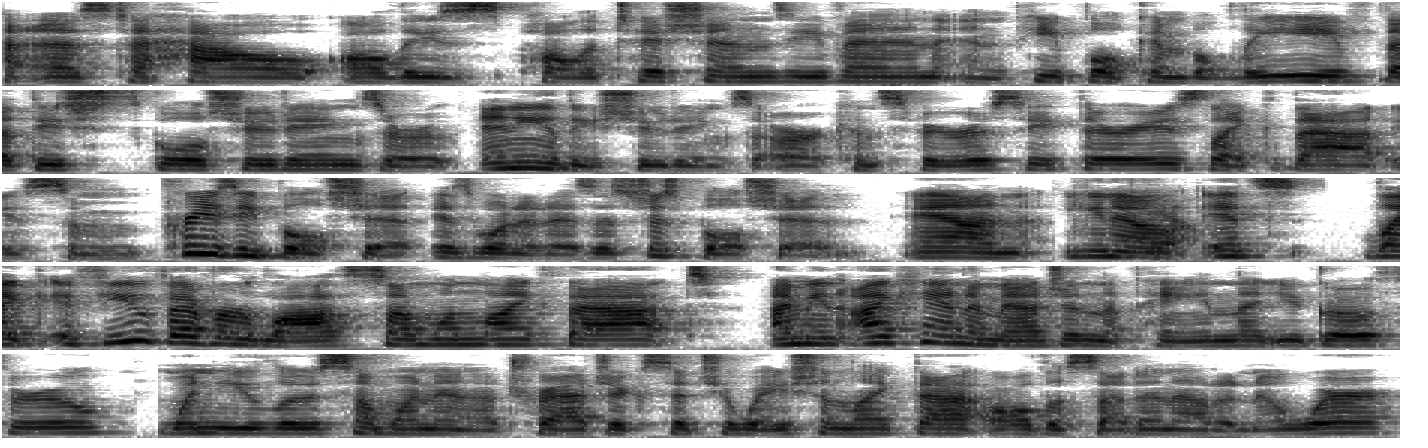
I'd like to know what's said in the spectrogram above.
as to how all these politicians, even and people can believe that these school shootings or any of these shootings are conspiracy theories. Like, that is some crazy bullshit, is what it is. It's just bullshit. And, you know, Yeah. it's like if you've ever lost someone like that i mean i can't imagine the pain that you go through when you lose someone in a tragic situation like that all of a sudden out of nowhere.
